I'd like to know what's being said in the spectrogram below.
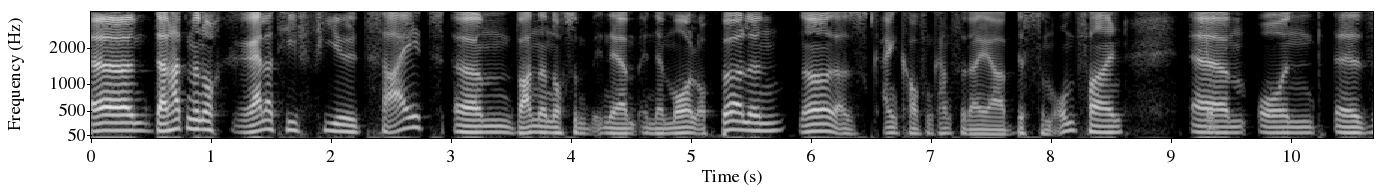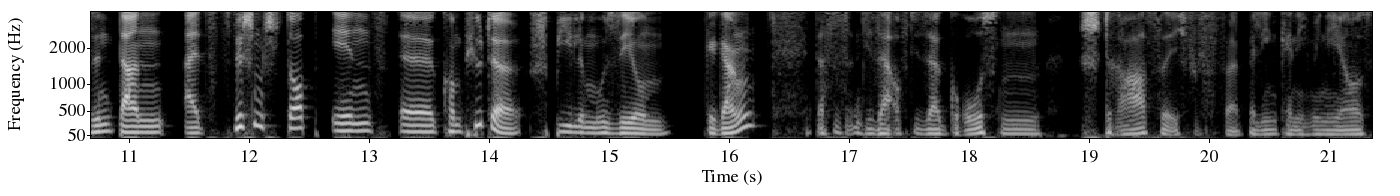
Ähm, dann hatten wir noch relativ viel Zeit, ähm, waren dann noch so in der, in der Mall of Berlin, ne? also einkaufen kannst du da ja bis zum Umfallen. Ähm, und äh, sind dann als Zwischenstopp ins äh, Computerspielemuseum gegangen. Das ist in dieser, auf dieser großen Straße, ich, Berlin kenne ich mich nie aus,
